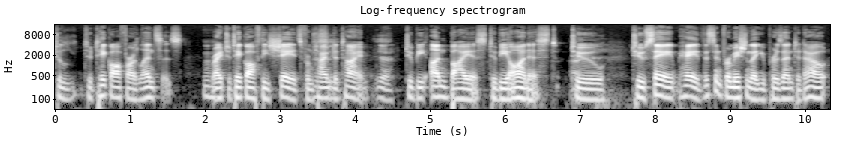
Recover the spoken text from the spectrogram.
to to take off our lenses, right? To take off these shades from time to Mm-hmm. see. time. Yeah. To be unbiased, to be honest, to to say, hey, this information that you presented out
